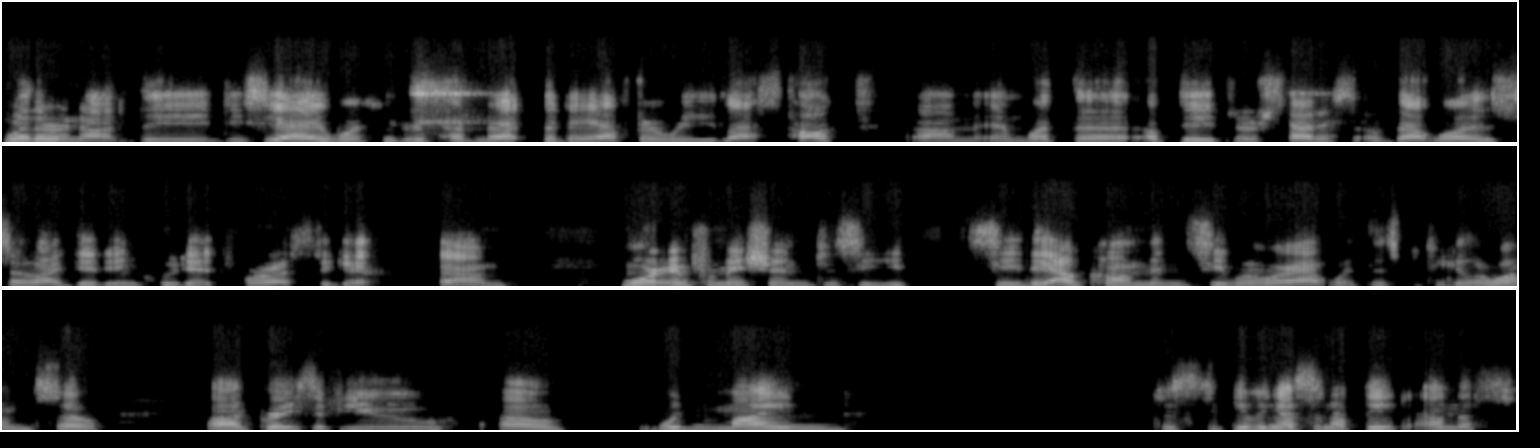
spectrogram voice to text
whether or not the DCI working group had met the day after we last talked um, and what the update or status of that was. So I did include it for us to get um, more information to see see the outcome and see where we're at with this particular one. So uh, Grace, if you uh, wouldn't mind just giving us an update on this.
